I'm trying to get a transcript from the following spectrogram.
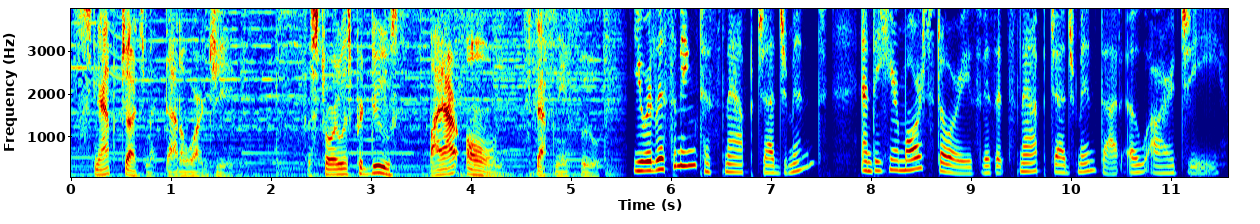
snapjudgment.org. The story was produced by our own Stephanie Foo. You are listening to Snap Judgment, and to hear more stories, visit snapjudgment.org.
